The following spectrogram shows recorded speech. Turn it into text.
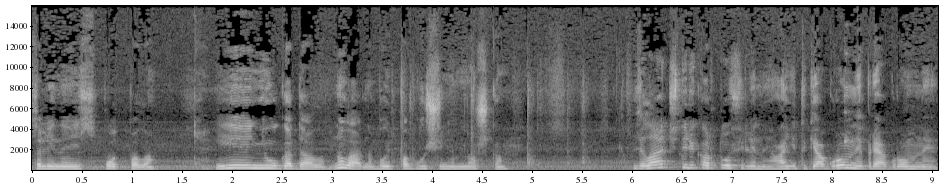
с Алиной из-под пола. И не угадала. Ну ладно, будет погуще немножко. Взяла 4 картофелины, а они такие огромные, преогромные.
